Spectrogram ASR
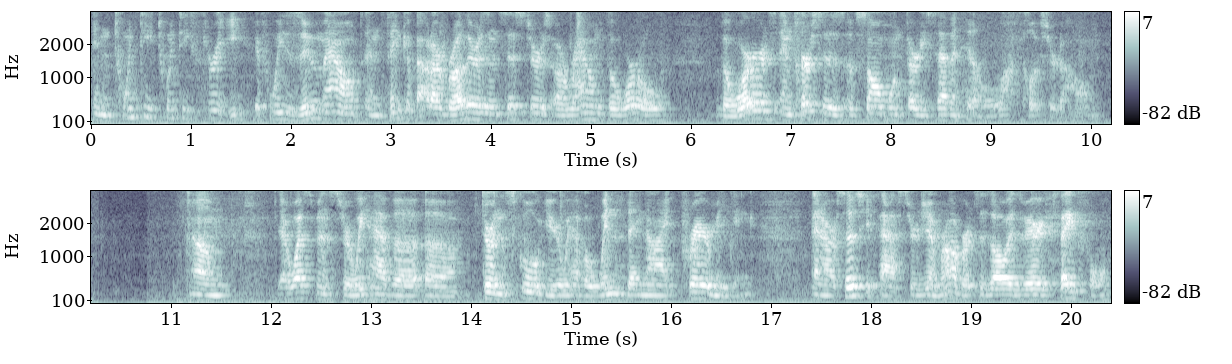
in 2023, if we zoom out and think about our brothers and sisters around the world, the words and curses of Psalm 137 hit a lot closer to home. Um, at Westminster, we have a, a, during the school year, we have a Wednesday night prayer meeting. And our associate pastor, Jim Roberts, is always very faithful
